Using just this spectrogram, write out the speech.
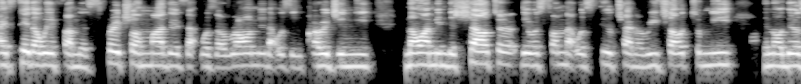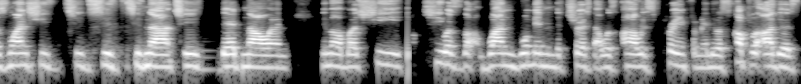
I stayed away from the spiritual mothers that was around me, that was encouraging me. Now I'm in the shelter. There was some that was still trying to reach out to me. You know, there's one she's she's she's she's not she's dead now, and you know, but she she was the one woman in the church that was always praying for me. And There was a couple of others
